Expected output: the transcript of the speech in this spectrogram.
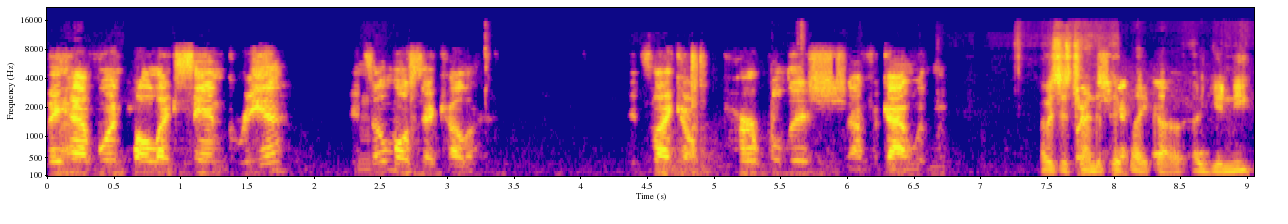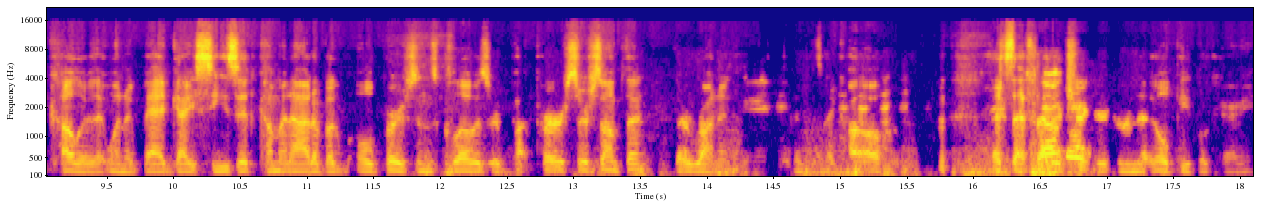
They have one called like Sangria. It's Mhm. almost that color. It's like a purplish, I forgot what. I was just trying to pick like a, a unique color that when a bad guy sees it coming out of an old person's clothes or purse or something, they're running. It's like, oh, that's that feather trigger gun that old people carry.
